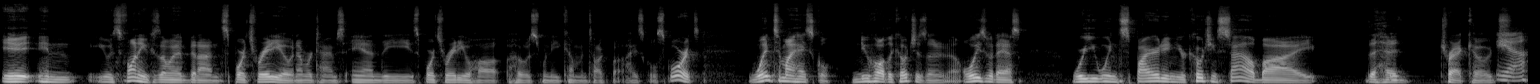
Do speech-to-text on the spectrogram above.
it and it was funny because I've been on sports radio a number of times, and the sports radio ho- host, when he'd come and talk about high school sports, went to my high school, knew all the coaches, and always would ask, "Were you inspired in your coaching style by the head track coach, Yeah.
